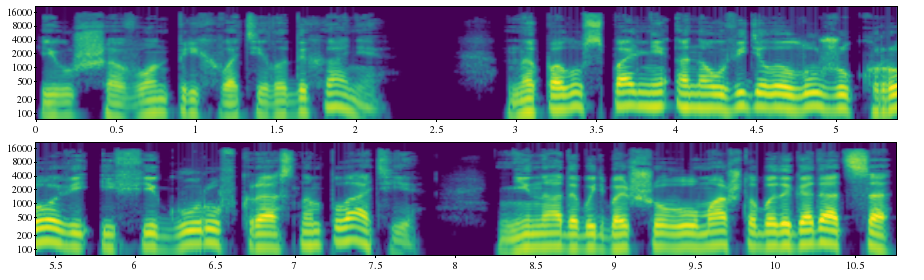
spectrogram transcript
и у Шавон перехватило дыхание. На полу спальни она увидела лужу крови и фигуру в красном платье. Не надо быть большого ума, чтобы догадаться.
